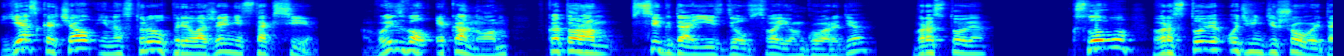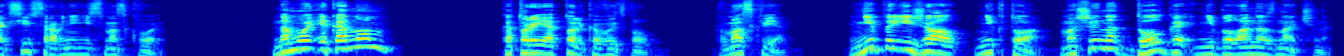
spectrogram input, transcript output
Я скачал и настроил приложение с такси, вызвал эконом, в котором всегда ездил в своем городе, в Ростове. К слову, в Ростове очень дешевое такси в сравнении с Москвой. На мой эконом, который я только вызвал в Москве, не приезжал никто. Машина долго не была назначена.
